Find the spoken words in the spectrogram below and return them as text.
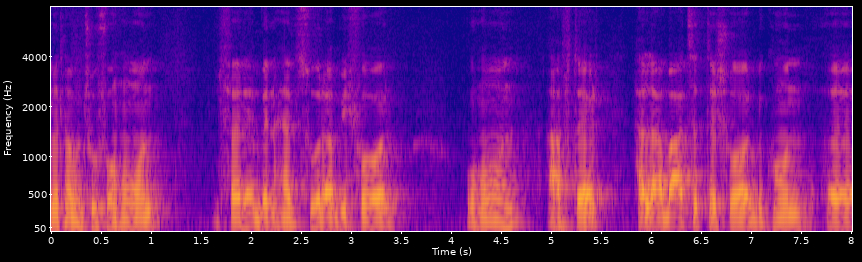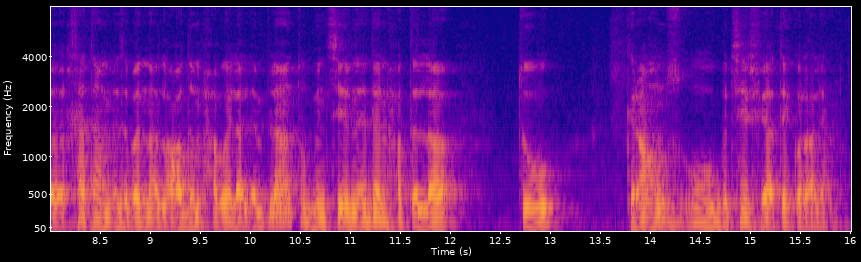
مثل ما بتشوفوا هون الفرق بين هاد الصورة before وهون after هلا بعد ست اشهر بيكون آه، ختم إذا بدنا العظم حوالي ال implant وبنصير نقدر نحط لها تو كراونز وبتصير فيها تاكل عليهم.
